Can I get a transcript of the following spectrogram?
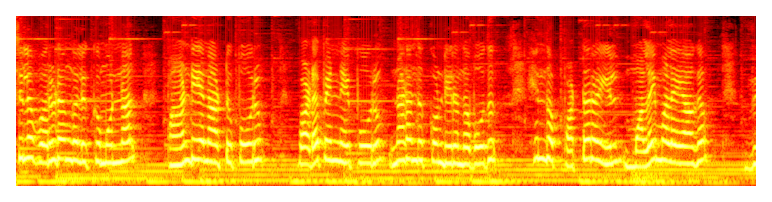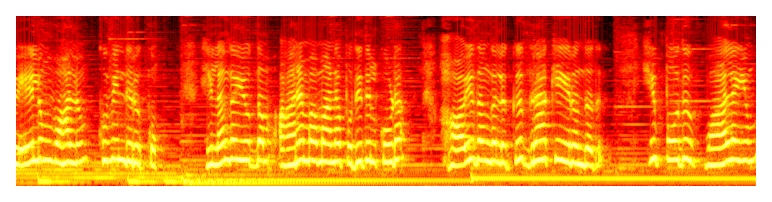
சில வருடங்களுக்கு முன்னால் பாண்டிய நாட்டு போரும் வடபெண்ணை போரும் நடந்து கொண்டிருந்த போது இந்த பட்டறையில் மலைமலையாக வேலும் வாளும் குவிந்திருக்கும். இலங்கை யுத்தம் ஆரம்பமான புதிதில் கூட ஆயுதங்களுக்கு கிராக்கி இருந்தது. இப்போது வாளையும்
